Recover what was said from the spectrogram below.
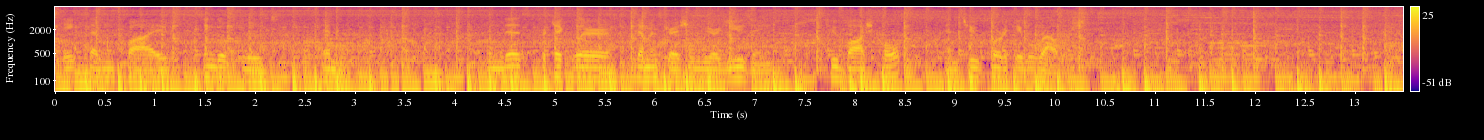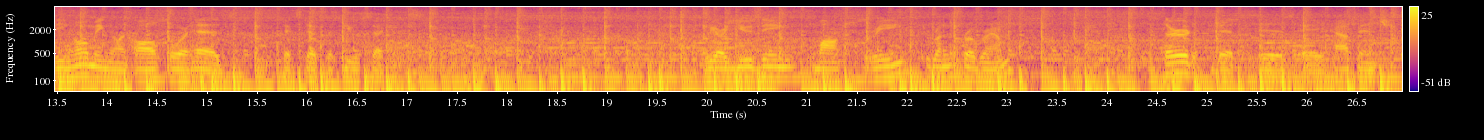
.875 single flute end mill. In this particular demonstration we are using two Bosch Colts and two Porter-Cable routers. homing on all four heads takes just a few seconds. We are using Mach 3 to run the program. The third bit is a half inch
